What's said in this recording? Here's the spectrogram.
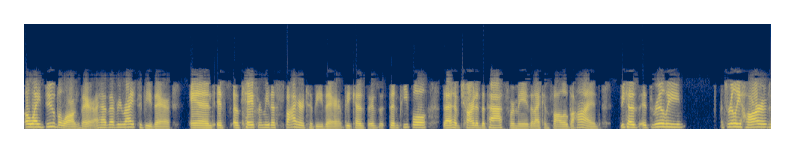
oh, I do belong there. I have every right to be there and it's okay for me to aspire to be there because there's been people that have charted the path for me that I can follow behind because it's really it's really hard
